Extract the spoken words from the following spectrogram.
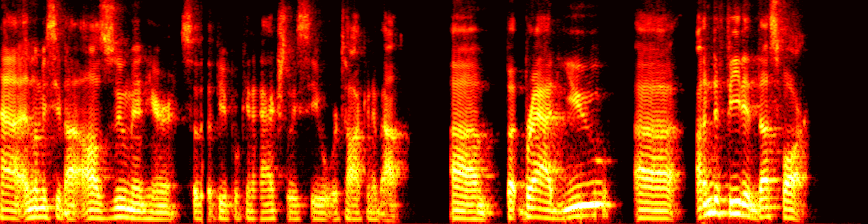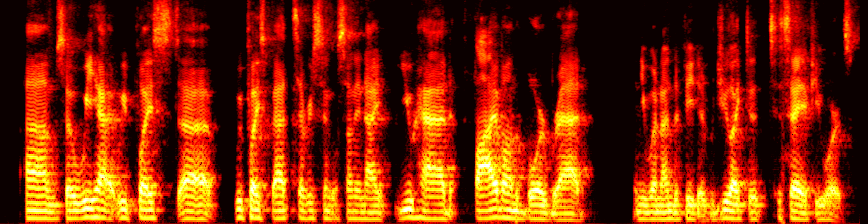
Uh, and let me see if I'll zoom in here so that people can actually see what we're talking about. Um, but Brad, you uh, undefeated thus far. Um, so we had we placed uh, we placed bets every single Sunday night. You had five on the board, Brad, and you went undefeated. Would you like to to say a few words?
